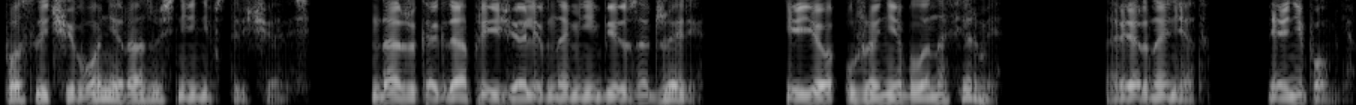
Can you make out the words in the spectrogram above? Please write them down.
после чего ни разу с ней не встречались. Даже когда приезжали в Намибию за Джерри. Ее уже не было на ферме? Наверное, нет. Я не помню.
